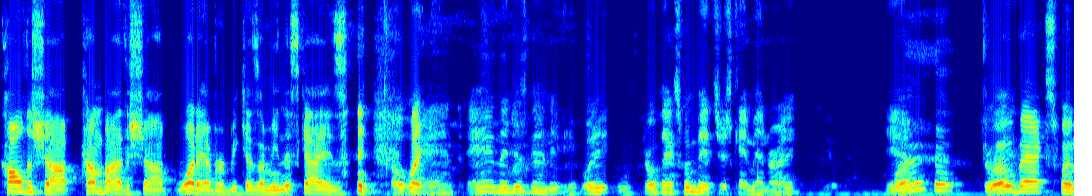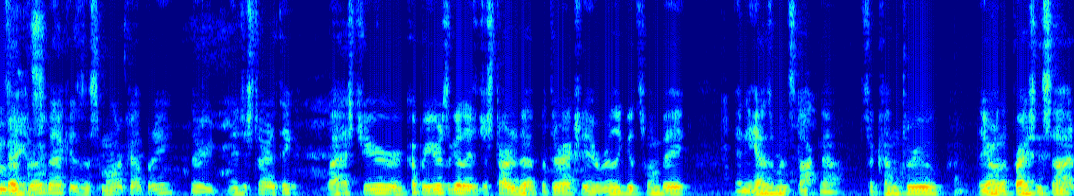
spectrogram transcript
call the shop, come by the shop, whatever, because I mean, this guy is Oh, Like- and and they just got what? Throwback swim baits just came in, right? Yeah. what throwback swim So. Throwback is a smaller company. They they just started, I think, last year or a couple of years ago. They just started up, but they're actually a really good swim bait, and he has them in stock now. So come through. They are on the pricey side,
